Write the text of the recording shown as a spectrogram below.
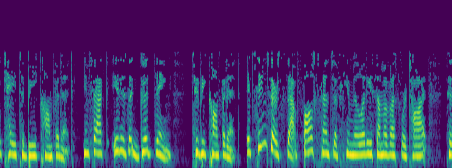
okay to be confident. In fact, it is a good thing to be confident. It seems there's that false sense of humility some of us were taught to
